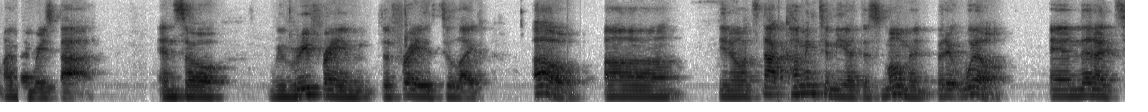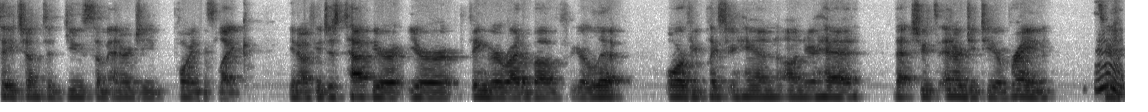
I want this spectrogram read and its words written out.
"My memory is bad," and so we reframe the phrase to like, "Oh, uh, you know, it's not coming to me at this moment, but it will." And then I teach them to use some energy points like you know, if you just tap your your finger right above your lip, or if you place your hand on your head, that shoots energy to your brain to mm.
